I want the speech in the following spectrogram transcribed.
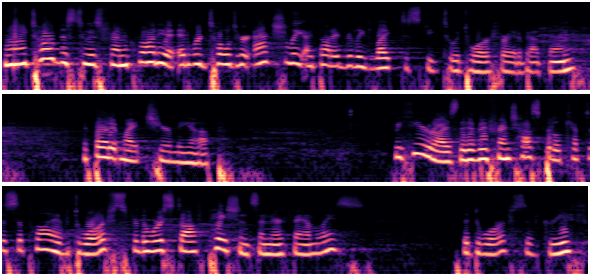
When he told this to his friend Claudia, Edward told her, Actually, I thought I'd really like to speak to a dwarf right about then. I thought it might cheer me up. We theorized that every French hospital kept a supply of dwarfs for the worst off patients and their families, the dwarfs of grief.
